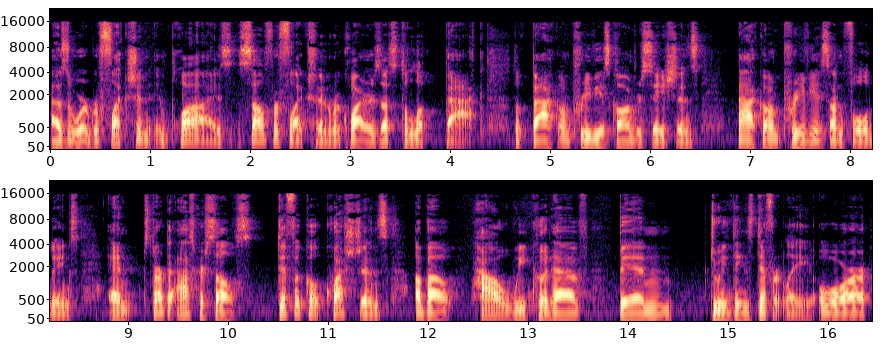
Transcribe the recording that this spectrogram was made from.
As the word reflection implies, self reflection requires us to look back, look back on previous conversations, back on previous unfoldings, and start to ask ourselves difficult questions about how we could have been doing things differently or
